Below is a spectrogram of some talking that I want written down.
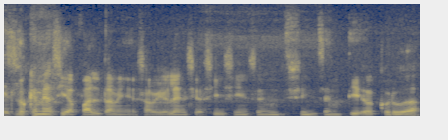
Es lo que me hacía falta a mí, esa violencia así, sin, sin sentido, cruda.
